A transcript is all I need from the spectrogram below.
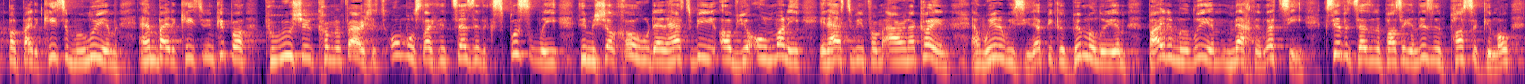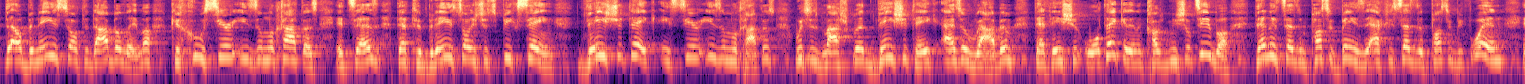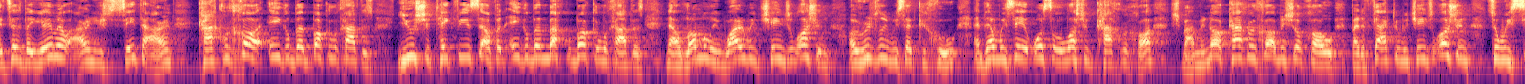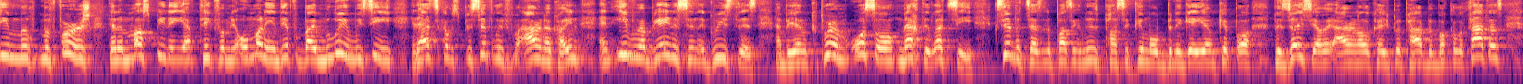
But by the case of muluyim and by the case of Yom Kippur, Purusha Kamafarish. It's almost like it says it explicitly to Mishal Chohu that it has to be of your own money. It has to be from Aaron Akayin. And where do we see that? Because Bimaluyim, by the Maluyim, Mechted. Let's see. Ksiv it says in the Pasuk, and this is in Pasuk Gimel, the Al Bnei Yisrael to Dabalema, Kechu Sir Izim Lechatas. It says that to Bnei Yisrael you should speak saying, they should take a Sir Izim Lechatas, which is Mashba, they should take as a rabbim, that they should all take it, and it comes Mishal Tziba. Then it says in Pasuk Beis, it actually says the Pasuk before it says, Vayomel Aaron, you should say to Aaron, egel ben You should take for yourself an egel ben bakel Now, normally, why do we change lashon? Originally, we said kechu, and then we say also lashon kach lecha. Shema no kach lecha By the fact that we change lashon, so we see mefurish that it must be that you have to take from your own money, and therefore by miluyim we see it has to come specifically from Aaron Akayin, and even Rabbi Yonasan agrees to this. And by Yom Kippurim also mechti. Let's see. Ksivit says in the pasuk, and this is pasuk gimel b'negei Yom Kippur b'zoysi Aaron Akayin b'par ben bakel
